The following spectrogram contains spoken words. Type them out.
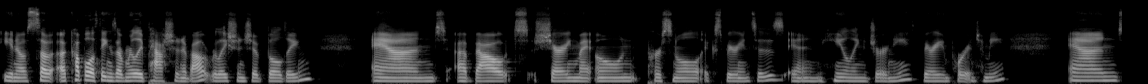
You know, so a couple of things I'm really passionate about relationship building and about sharing my own personal experiences and healing journey. Very important to me. And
